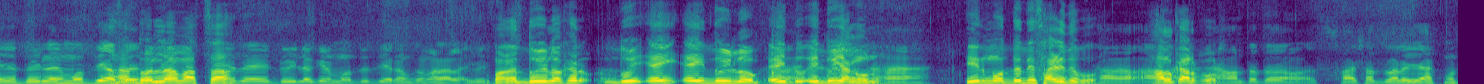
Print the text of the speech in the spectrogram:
এই- দুই লাখের মধ্যে হ্যাঁ ধরলাম আচ্ছা। এই দুই লাখের মধ্যে দিয়ে এরকম মারা লাগবে। মানে দুই লোকের দুই এই এই দুই লোক এই এই দুই আঙুল। হ্যাঁ। এর মধ্যে দিয়ে ছাড়ি দেবো হ্যাঁ, হালকার পর। হ্যাঁ, অন্তত ছয় সাতবার এই এক মুঠ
